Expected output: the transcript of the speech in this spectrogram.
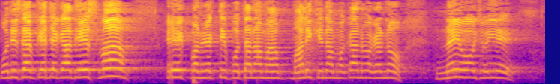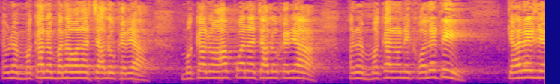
મોદી સાહેબ કહે છે કે આ દેશમાં એક પણ વ્યક્તિ પોતાના માલિકીના મકાન વગરનો નહીં હોવો જોઈએ. એમણે મકાનો બનાવવાના ચાલુ કર્યા, મકાનો આપવાના ચાલુ કર્યા અને મકાનોની ક્વોલિટી ક્યારે જે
